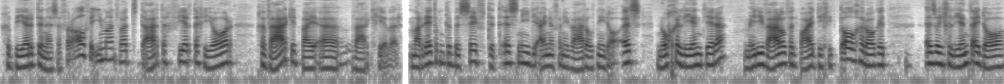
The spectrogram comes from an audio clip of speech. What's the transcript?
gebeurtenisse, veral vir iemand wat 30, 40 jaar gewerk het by 'n werkgewer. Maar net om te besef dit is nie die einde van die wêreld nie. Daar is nog geleenthede met die wêreld wat baie digitaal geraak het. Is daar geleentheid daar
